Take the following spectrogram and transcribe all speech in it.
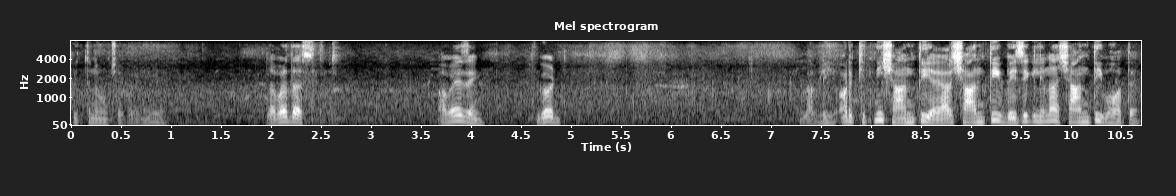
कितने ऊँचे पेड़ हैं ये। ज़बरदस्त। अमेजिंग गुड लवली और कितनी शांति है यार। शांति बेसिकली ना शांति बहुत है।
